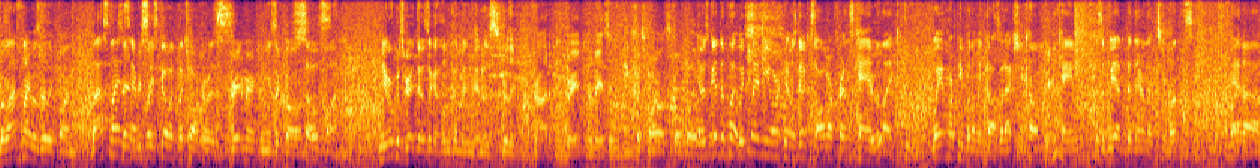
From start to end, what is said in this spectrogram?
but last night was really fun. Last night in San Francisco with Butch Walker was Great American Music Hall. so fun. New York was great. There was like a homecoming, and it was really crowded and great and amazing. And Chris Marlowe's Coldplay. It was good to play. We played New York and it was good because all of our friends came. And, like way more people than we thought would actually come came because we hadn't been there in like two months, and uh,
